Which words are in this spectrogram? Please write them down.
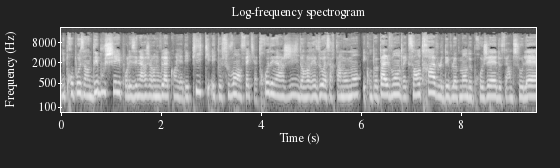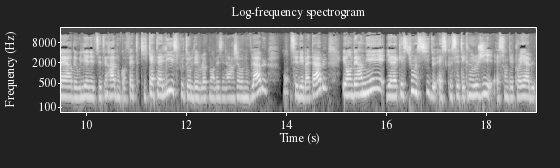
ils proposent un débouché pour les énergies renouvelables quand il y a des pics et que souvent, en fait, il y a trop d'énergie dans le réseau à certains moments et qu'on peut pas le vendre et que ça entrave le développement de projets, de fermes solaires, d'éoliennes, etc. Donc, en fait, qui catalyse plutôt le développement des énergies renouvelables. Bon, c'est débattable. Et en dernier, il y a la question aussi de est-ce que ces technologies, elles sont déployables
